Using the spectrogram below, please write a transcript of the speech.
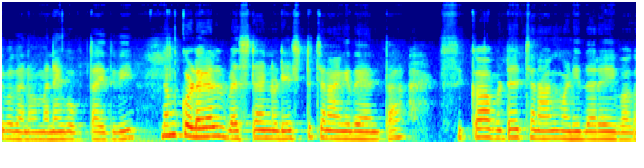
ಇವಾಗ ನಾವು ಮನೆಗೆ ಹೋಗ್ತಾ ಇದ್ವಿ. ನಮ್ಮ ಕೊಳ್ಳೇಗಾಲ ಬಸ್ ಸ್ಟ್ಯಾಂಡ್ ನೋಡಿ ಎಷ್ಟು ಚೆನ್ನಾಗಿದೆ ಅಂತ ಸಿಕ್ಕಾಬಿಟ್ಟೆ ಚೆನ್ನಾಗಿ ಮಾಡಿದ್ದಾರೆ ಇವಾಗ.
